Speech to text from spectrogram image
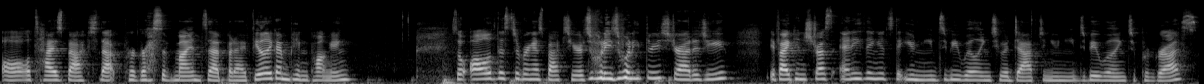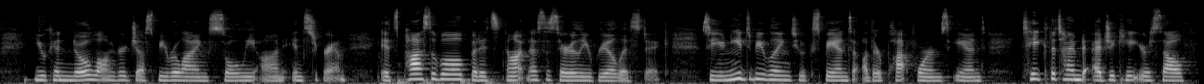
all ties back to that progressive mindset, but I feel like I'm ping ponging. So, all of this to bring us back to your 2023 strategy. If I can stress anything, it's that you need to be willing to adapt and you need to be willing to progress. You can no longer just be relying solely on Instagram. It's possible, but it's not necessarily realistic. So, you need to be willing to expand to other platforms and take the time to educate yourself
